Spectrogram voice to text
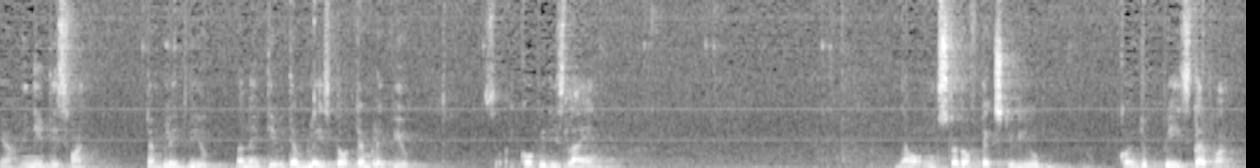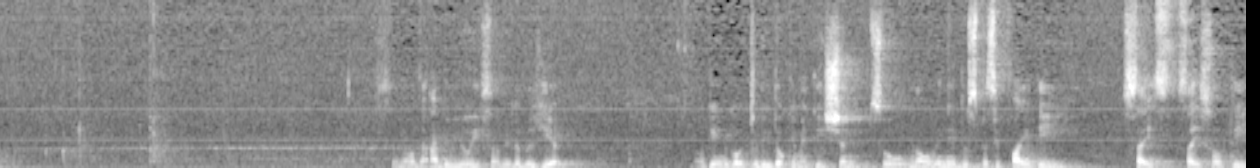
Yeah we need this one. Template view. The native templates dot template view copy this line. Now instead of text view I'm going to paste that one. So now the ad view is available here. Again go to the documentation. So now we need to specify the size size of the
